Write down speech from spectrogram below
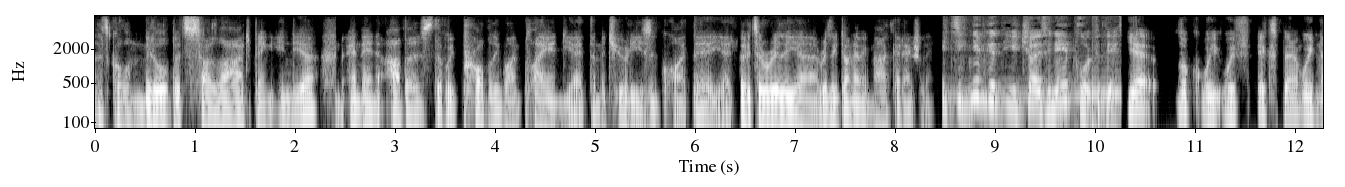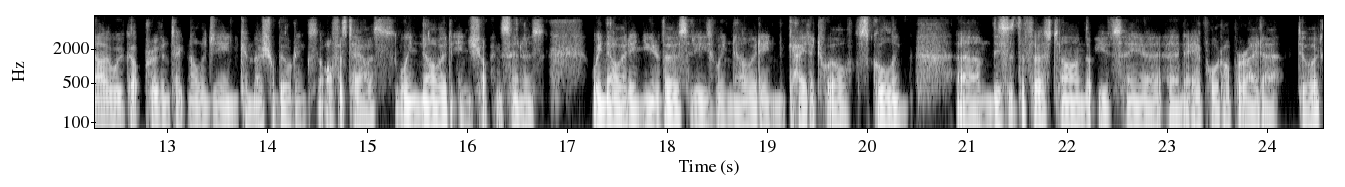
let's call them middle, but so large, being India, and then others that we probably won't play in yet. The maturity isn't quite there yet, but it's a really, uh, really dynamic market actually. It's significant that you chose an airport for this. Yeah, look, we, we've experienced. We know we've got proven technology in commercial buildings, office towers. We know it in shopping centres. We know it in universities. We know it in K to 12 schooling. Um, this is the first time that you've seen a, an airport operator do it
